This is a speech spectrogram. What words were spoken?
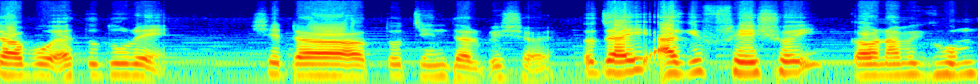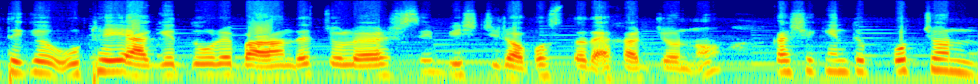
যাব এত দূরে? সেটা তো চিন্তার বিষয়। তো যাই, আগে ফ্রেশ হই, কারণ আমি ঘুম থেকে উঠেই আগে দৌড়ে বারান্দায় চলে আসছি বৃষ্টির অবস্থা দেখার জন্য। আকাশে কিন্তু প্রচণ্ড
